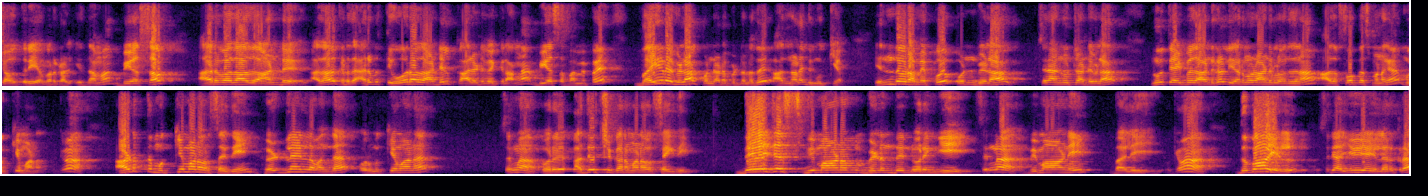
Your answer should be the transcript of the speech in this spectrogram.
சௌத்ரி அவர்கள். இதுதான் பிஎஸ்எஃப் அறுபதாவது ஆண்டு அதாவது கிட்டத்தட்ட அறுபத்தி ஓராவது ஆண்டில் காலடி வைக்கிறாங்க பிஎஸ்எஃப் அமைப்பு. வைர விழா கொண்டாடப்பட்டுள்ளது. அதனால இது முக்கியம். எந்த ஒரு அமைப்பு பொன் விழா சரி, நூற்றாண்டு விழா நூத்தி ஐம்பது ஆண்டுகள் இருநூறு ஆண்டுகள் வந்ததுன்னா அதை ஃபோக்கஸ் பண்ணுங்க. முக்கியமானது. ஓகேவா? அடுத்து முக்கியமான ஒரு செய்தி ஹெட்லைன்ல வந்த ஒரு முக்கியமான சரிங்களா ஒரு அதிர்ச்சிகரமான ஒரு செய்தி. தேஜஸ் விமானம் விழுந்து நொறுங்கி சரிங்களா விமானி பலி ஓகேவா? துபாயில் சரியா யூஏல இருக்கிற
